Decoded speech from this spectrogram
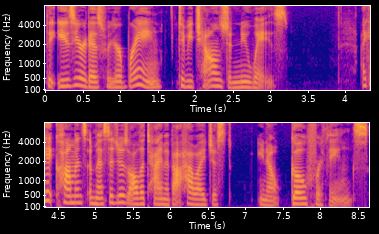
the easier it is for your brain to be challenged in new ways. I get comments and messages all the time about how I just, you know, go for things.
